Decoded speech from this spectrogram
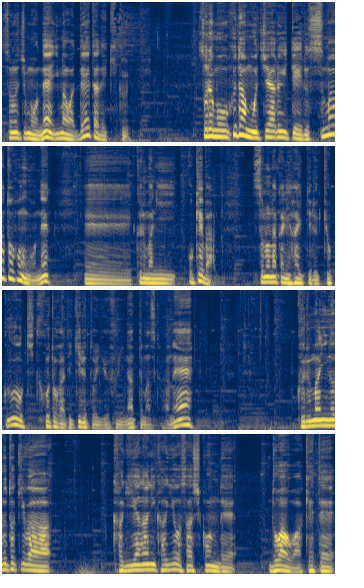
そのうちもうね今はデータで聞く。それも普段持ち歩いているスマートフォンをね、えー、車に置けばその中に入っている曲を聴くことができるという風になってますからね。車に乗る時は鍵穴に鍵を差し込んでドアを開けて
